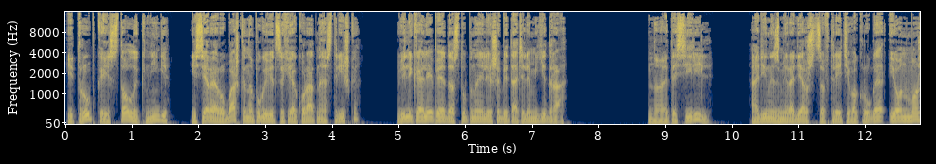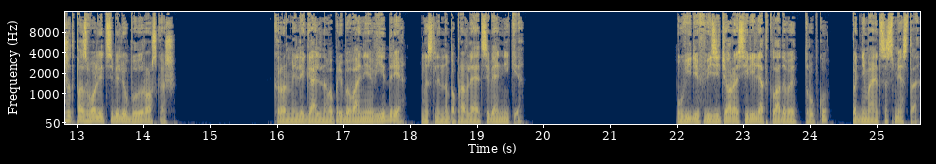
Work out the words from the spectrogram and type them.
И трубка, и стол, и книги, и серая рубашка на пуговицах и аккуратная стрижка — великолепие, доступное лишь обитателям ядра. Но это Сириль, один из миродержцев третьего круга, и он может позволить себе любую роскошь. Кроме легального пребывания в ядре, мысленно поправляет себя Ники. Увидев визитера, Сириль откладывает трубку, поднимается с места.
